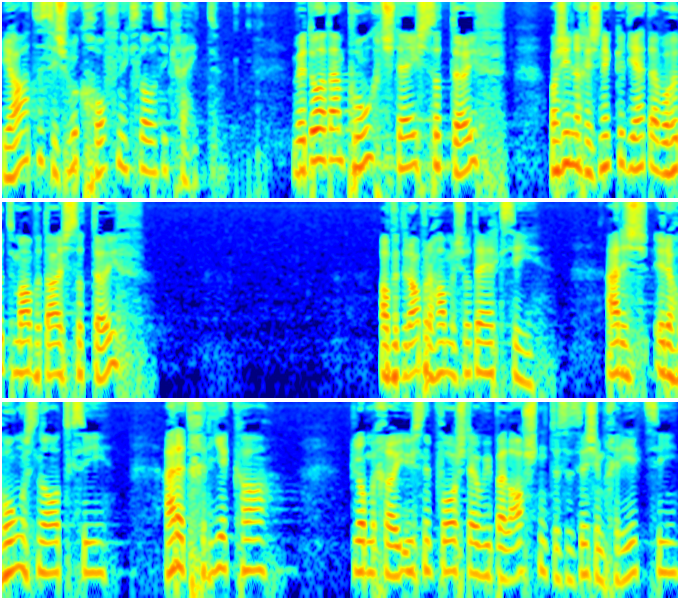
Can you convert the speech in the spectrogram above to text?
ja, das ist wirklich Hoffnungslosigkeit. Wenn du an diesem Punkt stehst, so tief, wahrscheinlich ist nicht jeder, der heute Abend da ist, so tief. Aber der Abraham war schon der. Er war in einer Hungersnot. Er hat Krieg gehabt. Ich glaube, wir können uns nicht vorstellen, wie belastend es ist, im Krieg zu sein.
